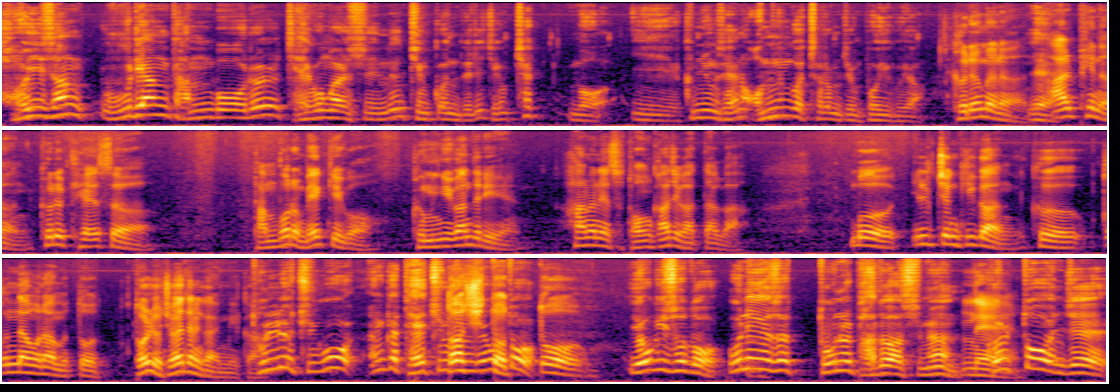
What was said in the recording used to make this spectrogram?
더 이상 우량 담보를 제공할 수 있는 증권들이 지금 책 뭐 이 금융사에는 없는 것처럼 지금 보이고요. 그러면은 예. RP는 그렇게 해서 담보를 맡기고 금융기관들이 한은에서 돈 가져갔다가 뭐 일정 기간 그 끝나고 나면 또 돌려줘야 되는 거 아닙니까? 돌려주고 그러니까 대출 다시 또, 또, 또 여기서도 은행에서 돈을 받아왔으면 네. 그걸 또 이제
